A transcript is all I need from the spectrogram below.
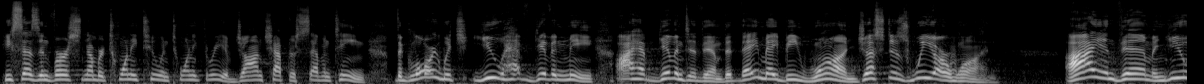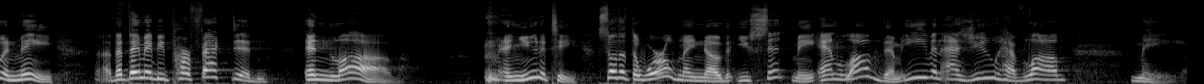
He says in verse number 22 and 23 of John chapter 17, The glory which you have given me, I have given to them, that they may be one, just as we are one. I and them, and you and me, uh, that they may be perfected in love and unity, so that the world may know that you sent me and love them, even as you have loved me.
